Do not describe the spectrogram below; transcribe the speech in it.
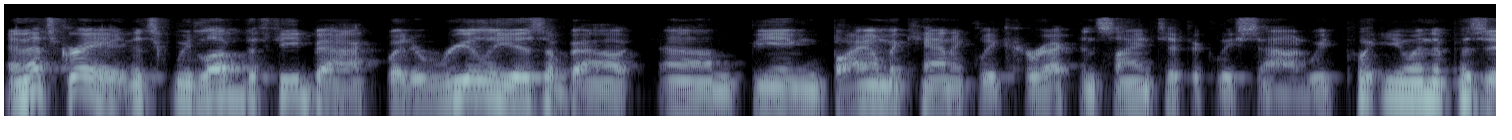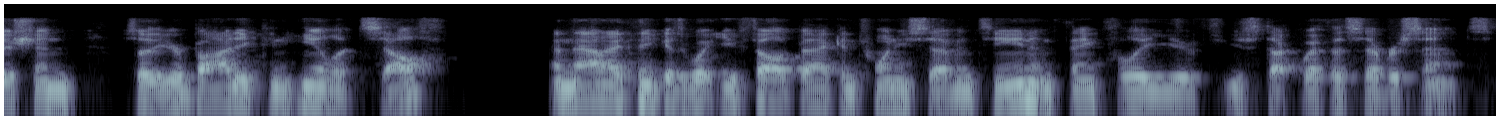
and that's great. It's, we love the feedback, but it really is about um, being biomechanically correct and scientifically sound. We put you in the position so that your body can heal itself and that I think is what you felt back in 2017, and thankfully you've you stuck with us ever since.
